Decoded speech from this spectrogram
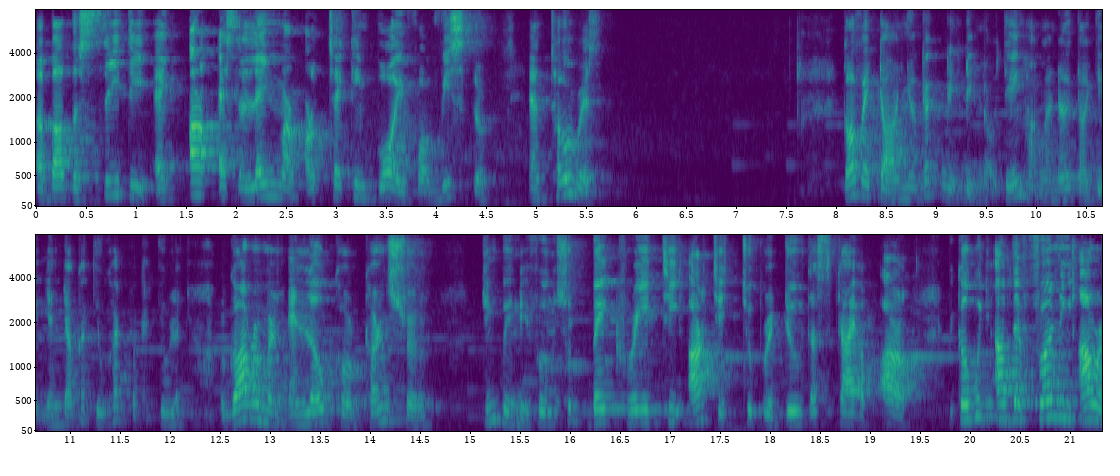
about the city and art as a landmark or taking point for visitors and tourists. có vai trò như các địa điểm nổi tiếng hoặc là nơi trò chuyện dành cho các du khách và khách du lịch. Government and local culture chính quyền địa phương should pay creative artists to produce the sky of art because without them funding our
